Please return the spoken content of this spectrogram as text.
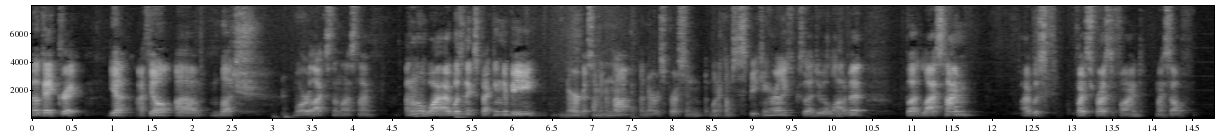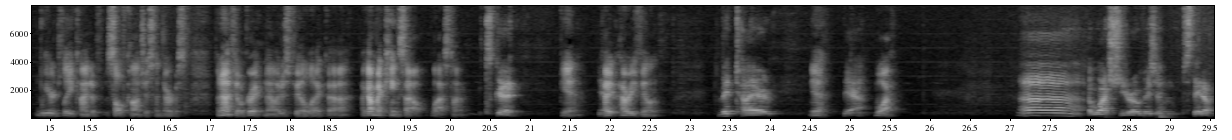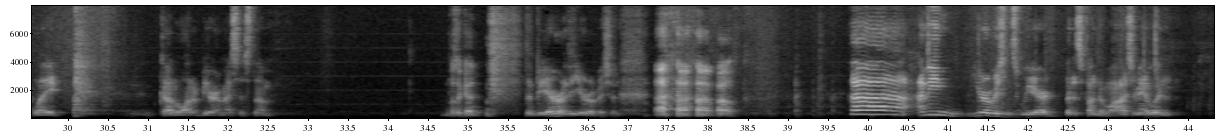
Okay, great. Yeah, I feel um, much more relaxed than last time. I don't know why. I wasn't expecting to be nervous. I mean, I'm not a nervous person when it comes to speaking, really, because I do a lot of it. But last time, I was quite surprised to find myself weirdly kind of self conscious and nervous. But now I feel great. Now I just feel like uh, I got my kinks out last time. It's good. Yeah. Yeah. How, how are you feeling? A bit tired. Yeah. Yeah. Why? Uh, I watched Eurovision. Stayed up late. Got a lot of beer in my system. Was it good? The beer or the Eurovision? uh, both. Uh, I mean, Eurovision's weird, but it's fun to watch. I mean, I wouldn't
